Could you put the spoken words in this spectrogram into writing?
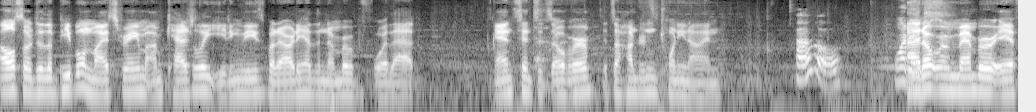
Also, to the people in my stream, I'm casually eating these, but I already had the number before that. And since it's over, it's 129. Oh. What I don't remember if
